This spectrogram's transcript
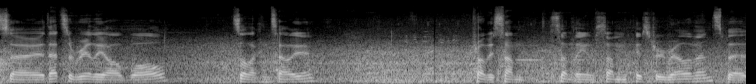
So that's a really old wall. That's all I can tell you. Probably some something of some history relevance, but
